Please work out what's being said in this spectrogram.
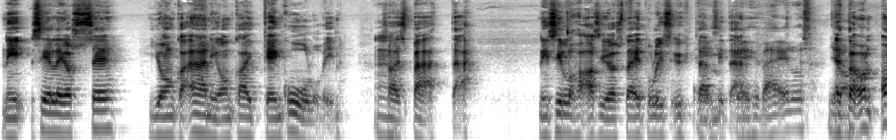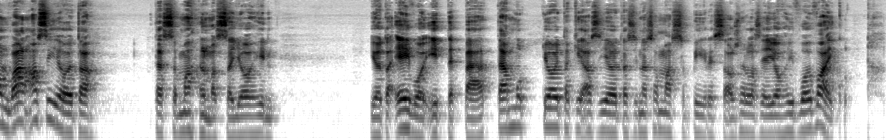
niin siellä jos se, jonka ääni on kaikkein kuuluvin, mm. saisi päättää, niin silloinhan asioista ei tulisi yhtään ei, mitään. Ei hyvä heiluisi. Että on, on vain asioita tässä maailmassa, joihin, joita ei voi itse päättää, mutta joitakin asioita siinä samassa piirissä on sellaisia, joihin voi vaikuttaa.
